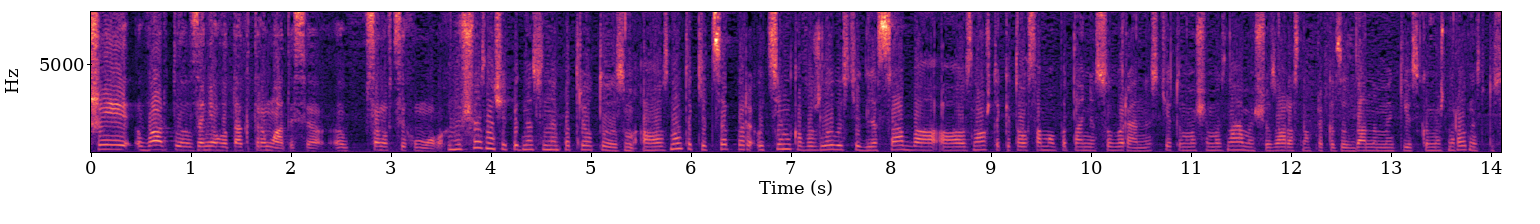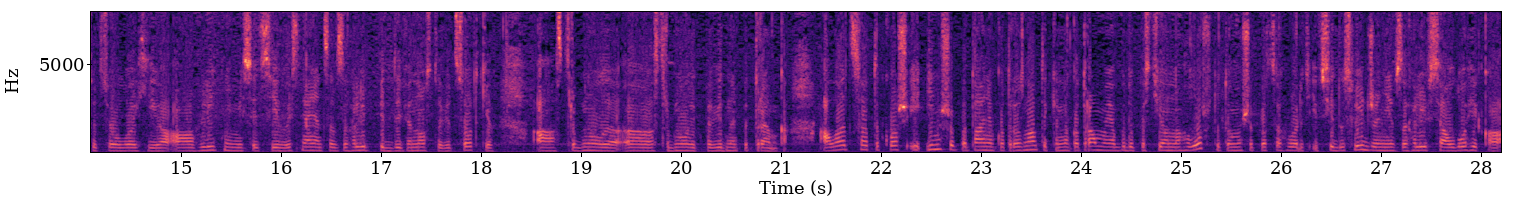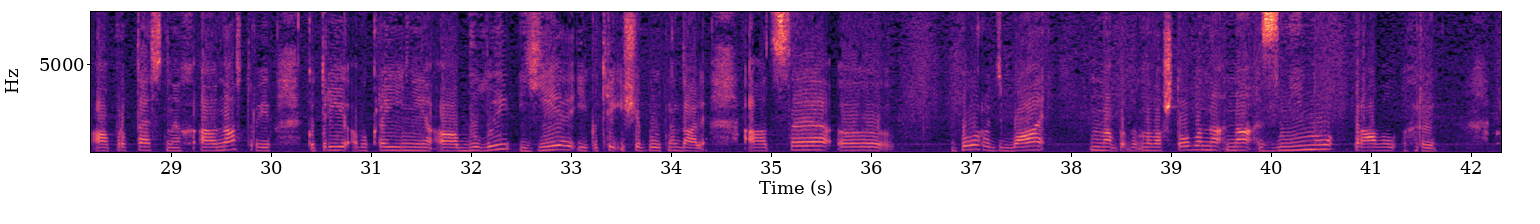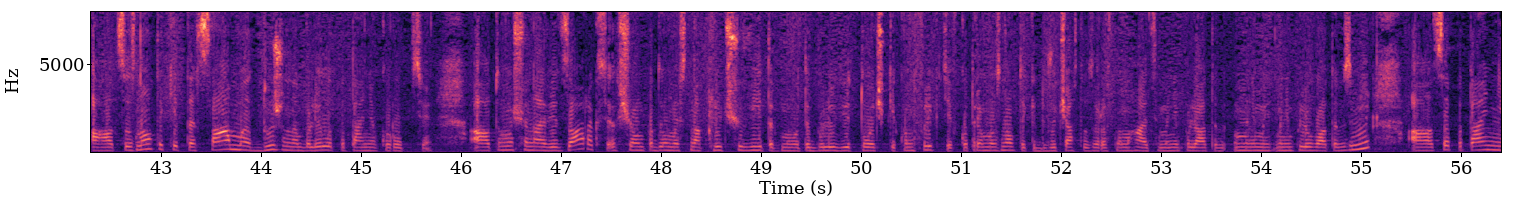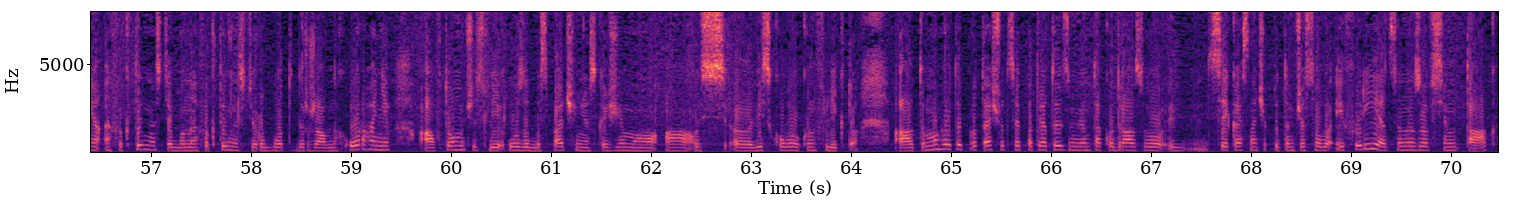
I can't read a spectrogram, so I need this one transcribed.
Чи варто за нього так триматися е, саме в цих умовах? Ну що значить піднесений патріотизм? А знов таки це переоцінка важливості для себе а, знову ж таки того самого питання суверенності, тому що ми знаємо, що зараз, наприклад, за даними Київської міжнародної соціології, а в літні місяці і весняні це взагалі під 90% а, стрибнули е, стрибнула відповідна підтримка. Але це також і інше питання, котре знов таки на котрому я буду постійно наголошувати, тому що про це говорять і всі дослідження, і взагалі вся логіка а, протестних а, настроїв, котрі в Україні були, є і котрі іще будуть надалі. А це е, боротьба на- налаштована на зміну правил гри. А це знов таки те саме дуже наболіле питання корупції. А тому, що навіть зараз, якщо ми подивимось на ключові, так мовити, больові точки конфліктів, котрі ми знов таки дуже часто зараз намагаються маніпуляти мані- маніпулювати в змі. А це питання ефективності або неефективності роботи державних органів, а в тому числі у забезпеченні, скажімо, ось е, військового конфлікту. А тому говорити про те, що цей патріотизм він так одразу це якась, начебто, тимчасова ейфорія, це не зовсім так.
